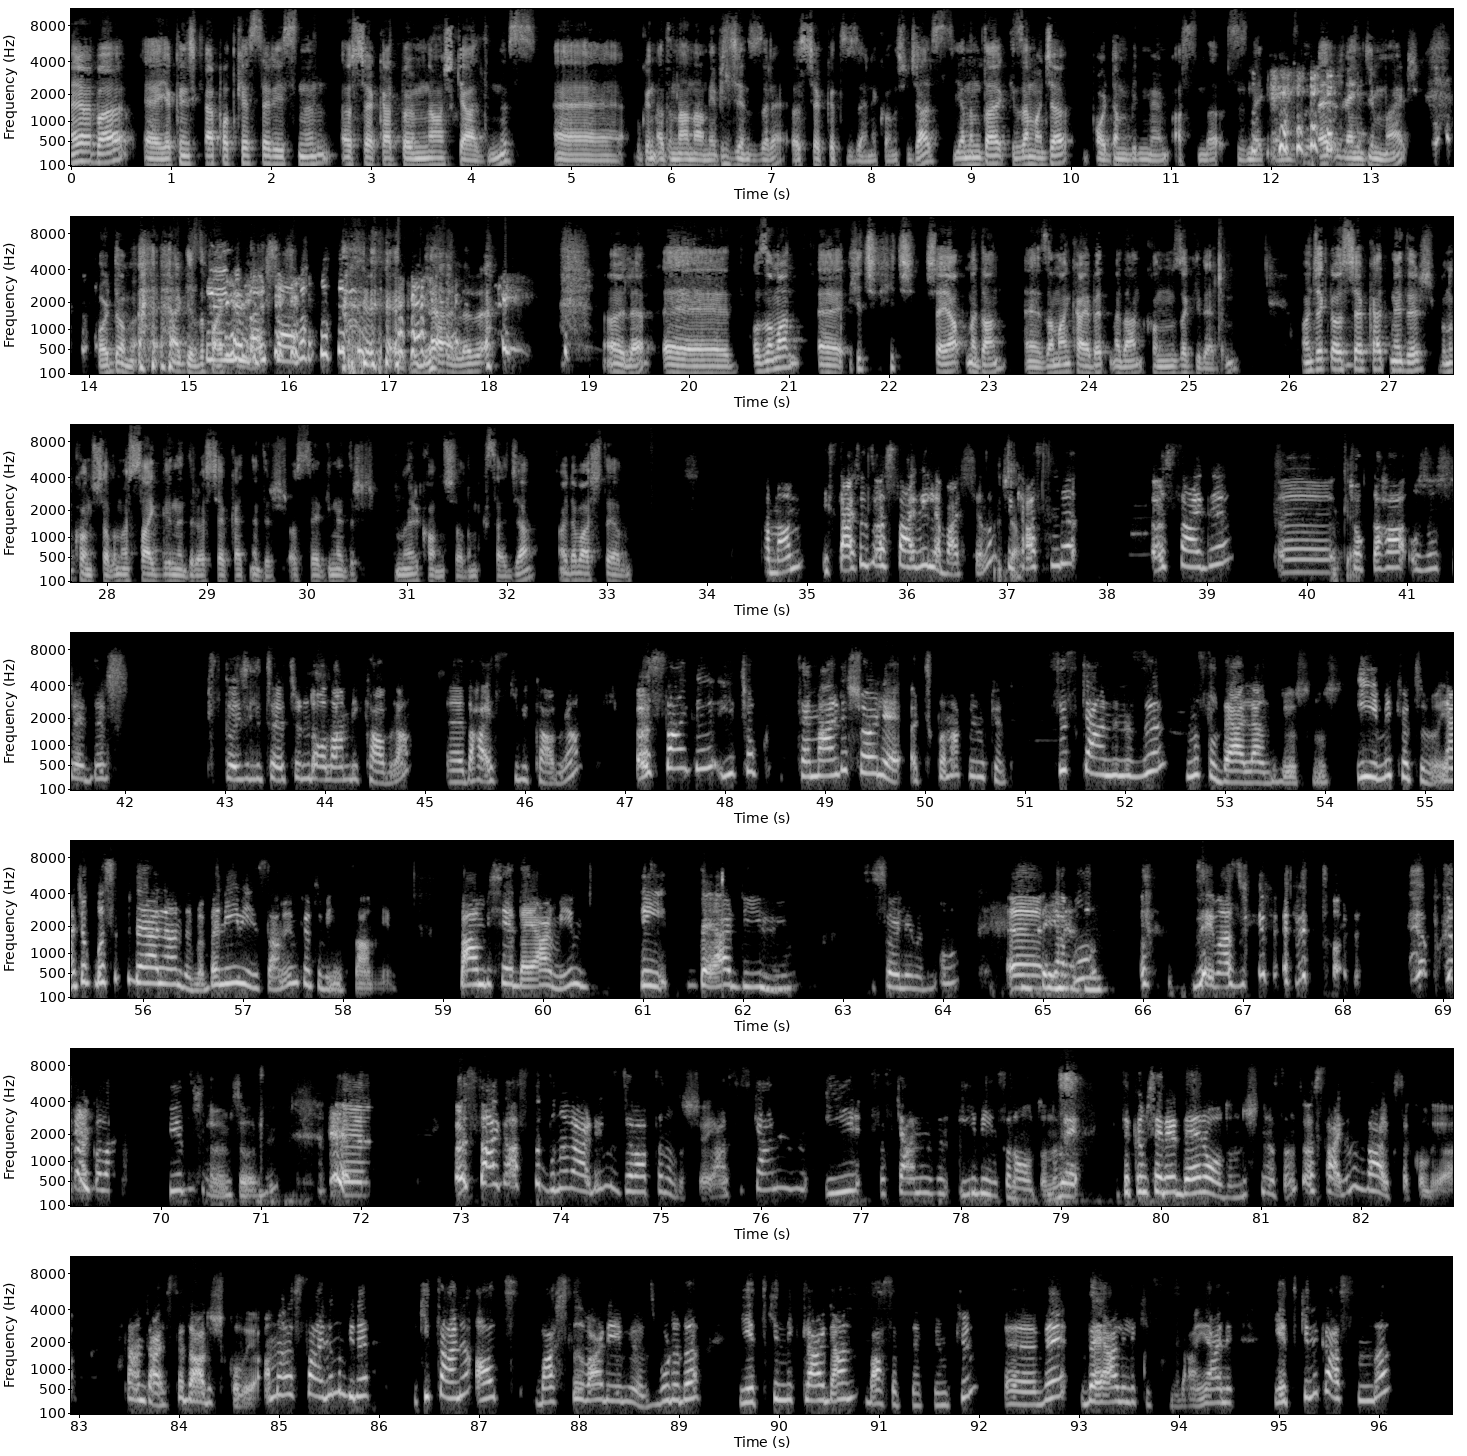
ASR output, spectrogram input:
Merhaba, e, Yakın İlişkiler Podcast serisinin Öz Şefkat bölümüne hoş geldiniz. E, bugün adından anlayabileceğiniz üzere Öz Şefkat üzerine konuşacağız. Yanımda Gizem Hoca, orada mı bilmiyorum aslında sizin ekranınızda ve Rengin var. Orada mı? Herkesi farklı. Rengin aşağıda. Diğerleri. Öyle. E, o zaman e, hiç hiç şey yapmadan, e, zaman kaybetmeden konumuza girelim. Öncelikle öz şefkat nedir? Bunu konuşalım. Öz saygı nedir? Öz şefkat nedir? Öz sevgi nedir? Bunları konuşalım kısaca. Öyle başlayalım. Tamam. İsterseniz öz saygıyla başlayalım. Hocam. Çünkü aslında öz saygı e, okay. çok daha uzun süredir psikoloji literatüründe olan bir kavram. E, daha eski bir kavram. Öz saygıyı çok temelde şöyle açıklamak mümkün. Siz kendinizi nasıl değerlendiriyorsunuz? İyi mi kötü mü? Yani çok basit bir değerlendirme. Ben iyi bir insan mıyım, kötü bir insan mıyım? Ben bir şeye değer miyim? Değil, değer değil miyim? Söyleyemedim ama. Ee, ya bu değmez miyim? evet doğru. bu kadar kolay diye düşünememiş olabilirim. Ee, öz saygı aslında buna verdiğimiz cevaptan oluşuyor. Yani siz kendinizin iyi, siz kendinizin iyi bir insan olduğunu ve bir takım şeylere değer olduğunu düşünüyorsanız öz saygınız daha yüksek oluyor. Tam tersi de daha düşük oluyor. Ama öz saygının bir de iki tane alt başlığı var diyebiliriz. Burada da yetkinliklerden bahsetmek mümkün ee, ve değerlilik hissinden. Yani yetkinlik aslında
